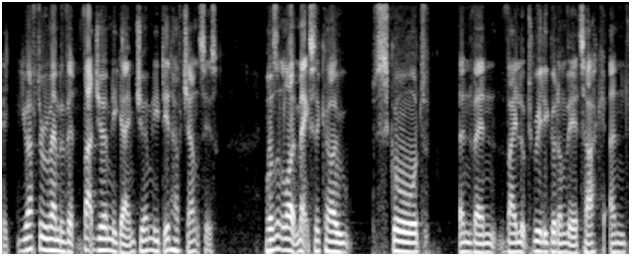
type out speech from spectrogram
it, you have to remember that that Germany game, Germany did have chances. It wasn't like Mexico scored and then they looked really good on the attack and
